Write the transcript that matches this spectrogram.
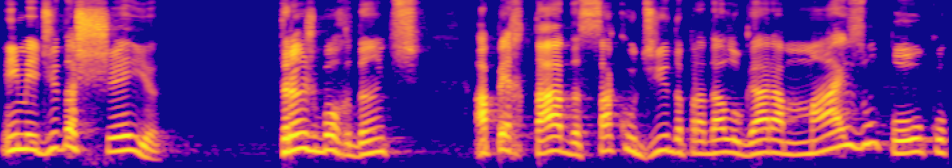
em medida cheia, transbordante, apertada, sacudida para dar lugar a mais um pouco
